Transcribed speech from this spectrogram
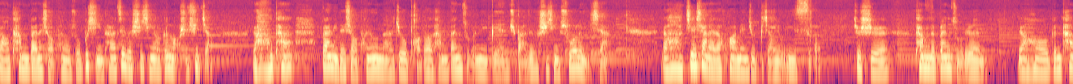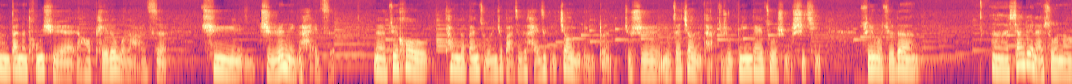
然后他们班的小朋友说不行，他这个事情要跟老师去讲。然后他班里的小朋友呢，就跑到他们班主任那边去把这个事情说了一下。然后接下来的画面就比较有意思了，就是他们的班主任，然后跟他们班的同学，然后陪着我的儿子去指认那个孩子。那最后他们的班主任就把这个孩子给教育了一顿，就是有在教育他，就是不应该做什么事情。所以我觉得，嗯，相对来说呢，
